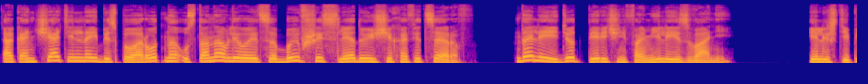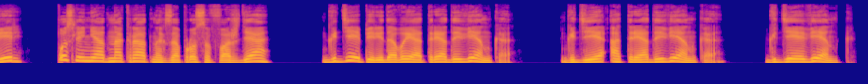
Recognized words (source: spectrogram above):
окончательно и бесповоротно устанавливается бывший следующих офицеров. Далее идет перечень фамилий и званий. И лишь теперь, после неоднократных запросов вождя, где передовые отряды Венка, где отряды Венка? Где Венк?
